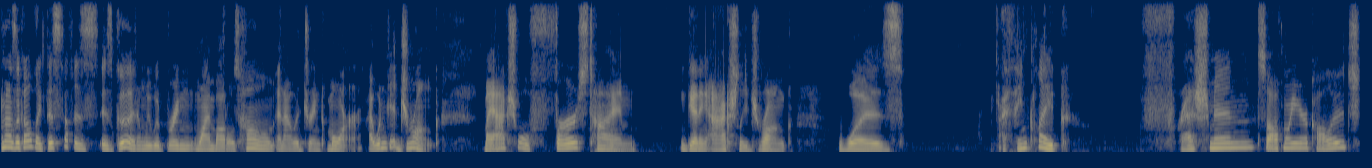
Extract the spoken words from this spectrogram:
And I was like, oh, like this stuff is is good. And we would bring wine bottles home, and I would drink more. I wouldn't get drunk. My actual first time getting actually drunk was I think like freshman, sophomore year of college.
